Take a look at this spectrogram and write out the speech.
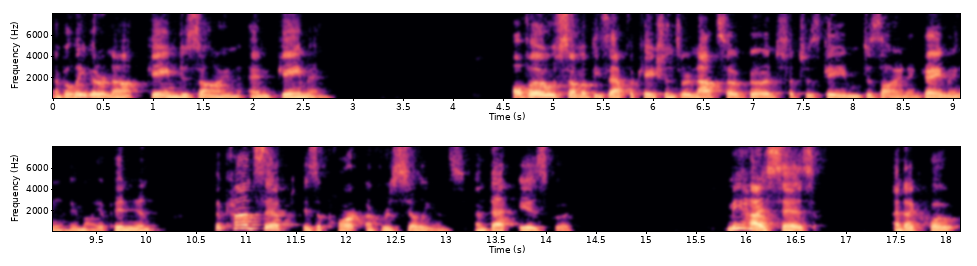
and believe it or not, game design and gaming. Although some of these applications are not so good, such as game design and gaming, in my opinion, the concept is a part of resilience, and that is good. Mihai says, and I quote,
